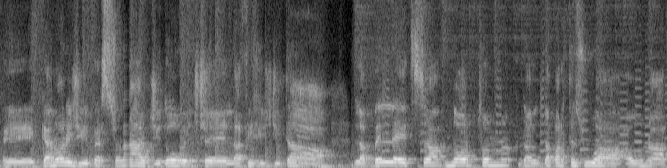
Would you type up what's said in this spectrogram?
eh, canonici personaggi dove c'è la fisicità, la bellezza, Norton dal- da parte sua ha una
